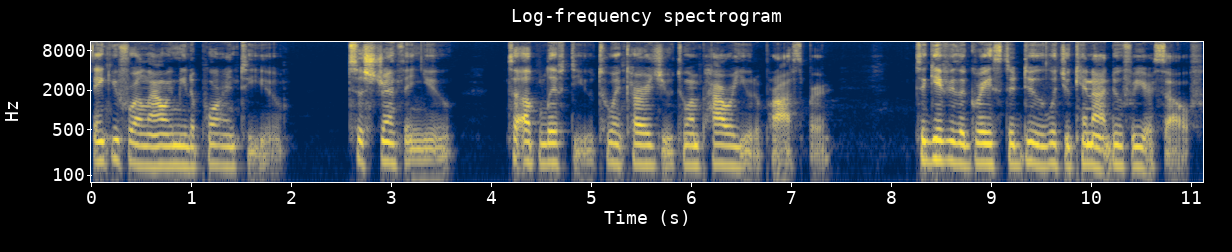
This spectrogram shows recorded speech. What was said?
Thank you for allowing me to pour into you, to strengthen you, to uplift you, to encourage you, to empower you to prosper, to give you the grace to do what you cannot do for yourself.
